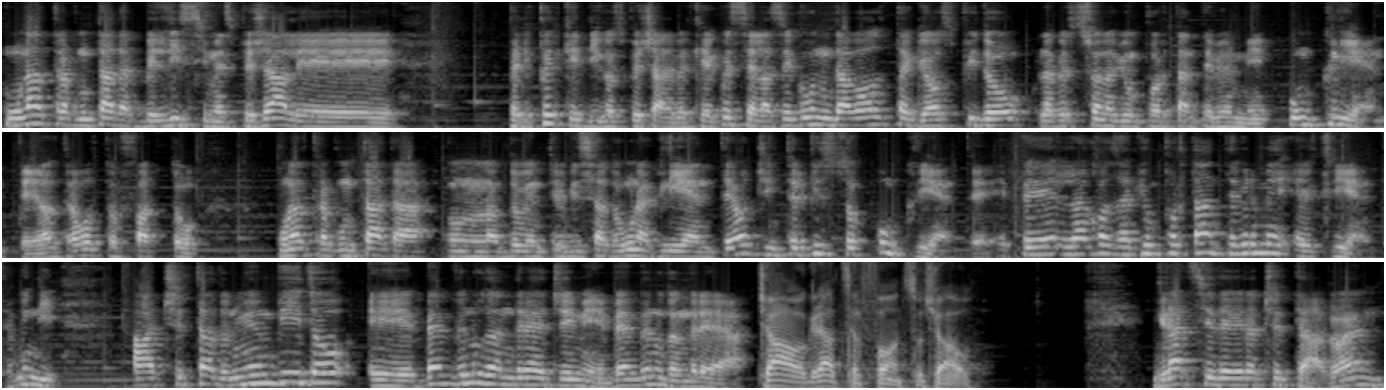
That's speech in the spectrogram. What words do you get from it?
un'altra puntata bellissima e speciale. Per, perché dico speciale? Perché questa è la seconda volta che ospito la persona più importante per me, un cliente. L'altra volta ho fatto un'altra puntata con, dove ho intervistato una cliente, oggi intervisto un cliente e per la cosa più importante per me è il cliente. Quindi ha accettato il mio invito e benvenuto Andrea Jaimé, benvenuto Andrea. Ciao, grazie Alfonso, ciao. Grazie di aver accettato. Eh?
